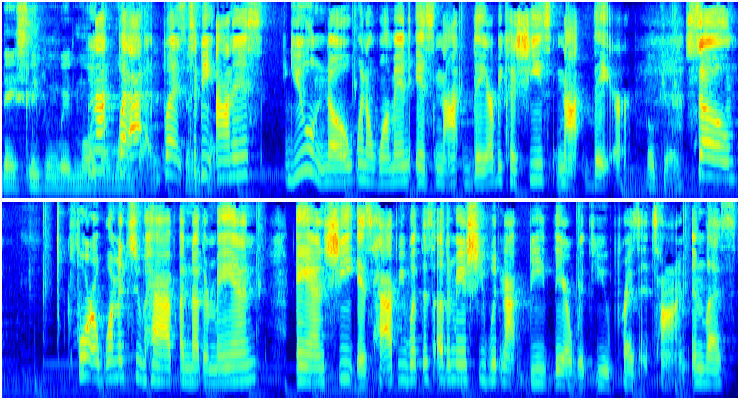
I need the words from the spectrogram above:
they sleeping with more Not, than but one I, guy. at but to be time. honest, you'll know when a woman is not there because she's not there. okay, So, for a woman to have another man and she is happy with this other man, she would not be there with you present time unless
